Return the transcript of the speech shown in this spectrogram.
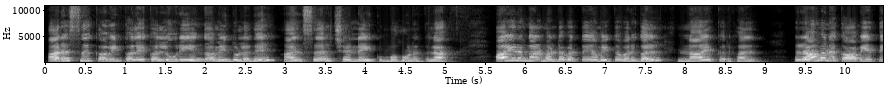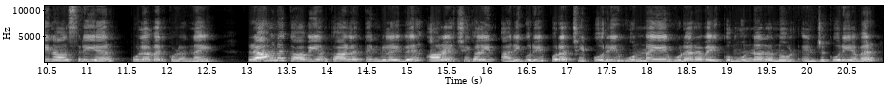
அரசு கவின்கலை கல்லூரி எங்கு அமைந்துள்ளது? ஆன்சர் சென்னை கும்பகோணத்தில். ஆயிரங்கால் மண்டபத்தை அமைத்தவர்கள் நாயக்கர்கள். ராவண காவியத்தின் ஆசிரியர் புலவர் குழந்தை. ராவண காவியம் காலத்தின் விளைவு ஆராய்ச்சிகளின் அறிகுறி புரட்சி பொறி உண்மையை உணர வைக்கும் முன்னத நூல் என்று கூறியவர்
